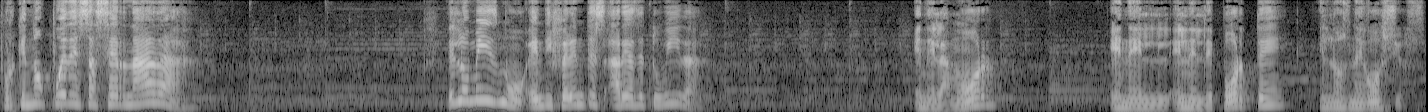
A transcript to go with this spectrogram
porque no puedes hacer nada. Es lo mismo en diferentes áreas de tu vida. En el amor, en el, en el deporte, en los negocios.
